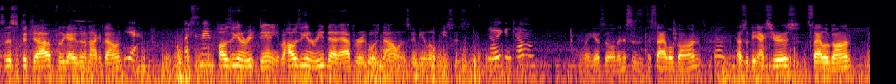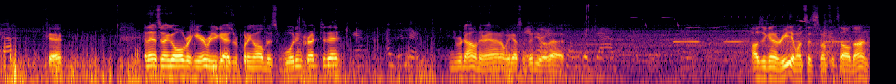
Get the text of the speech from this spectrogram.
So this is a good job for the guy who's gonna knock it down. Yeah. What's his name? How is he gonna read Danny? But how is he gonna read that after it goes down? It's gonna be in little pieces. No, you can tell him. I guess so. Then this is the silo gone. That's what the extra is. Silo gone. Yeah. Okay. And then it's gonna go over here where you guys were putting all this wood and crud today. yeah. I was in there. You were down there. I know. We got some video of that. Good job. How's he gonna read it once it's once it's all done?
